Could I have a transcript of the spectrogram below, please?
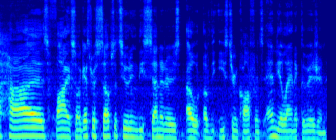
has five, so I guess we're substituting the Senators out of the Eastern Conference and the Atlantic Division.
